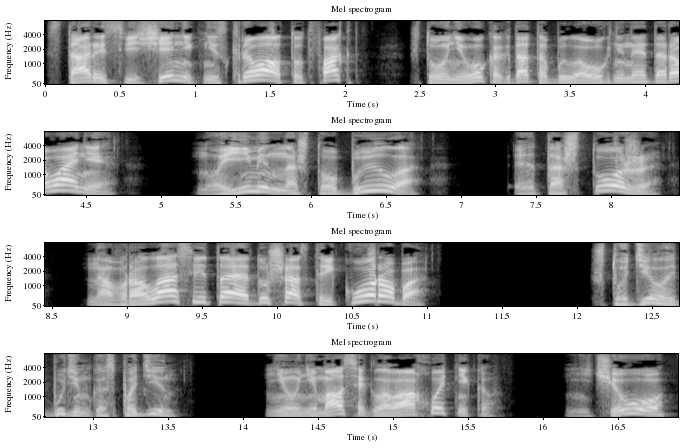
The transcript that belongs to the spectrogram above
Старый священник не скрывал тот факт, что у него когда-то было огненное дарование. Но именно что было? Это что же? Наврала святая душа Стрекороба? Что делать будем, господин? Не унимался глава охотников. Ничего,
